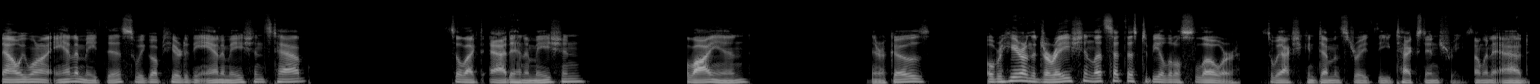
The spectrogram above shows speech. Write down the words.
Now we want to animate this, so we go up here to the Animations tab, select Add Animation, Fly In, there it goes. Over here on the duration, let's set this to be a little slower so we actually can demonstrate the text entry. So I'm going to add,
